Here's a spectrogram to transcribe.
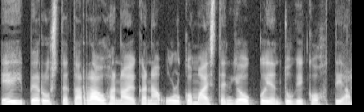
ei perusteta rauhan aikana ulkomaisten joukkojen tukikohtia.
